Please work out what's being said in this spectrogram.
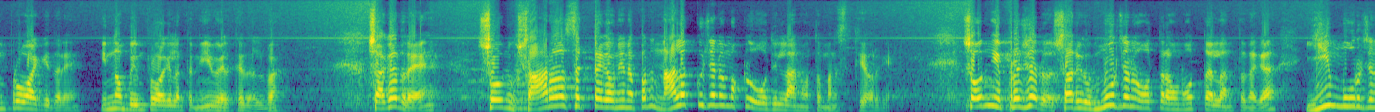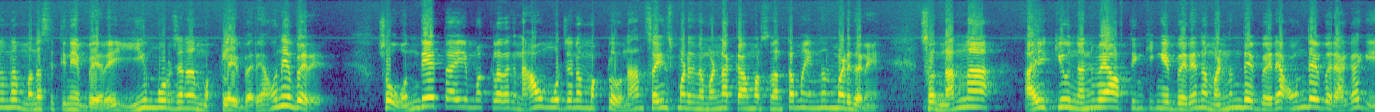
ಇಂಪ್ರೂವ್ ಆಗಿದ್ದಾರೆ, ಇನ್ನೊಬ್ಬ ಇಂಪ್ರೂವ್ ಆಗಿಲ್ಲ ಅಂತ ನೀವು ಹೇಳ್ತಾ ಸೊ ಹಾಗಾದರೆ ಸೊ ಸಾರಾಸಟ್ಟಾಗಿ ಅವನೇನಪ್ಪ ಅಂದ್ರೆ ನಾಲ್ಕು ಜನ ಮಕ್ಕಳು ಓದಿಲ್ಲ ಅನ್ನುವಂಥ ಮನಸ್ಥಿತಿ ಅವ್ರಿಗೆ. ಸೊ ಅವನಿಗೆ ಪ್ರೆಷರ್ ಸರ್ ಇವ್ರು ಮೂರು ಜನ ಓದ್ತಾರೆ, ಅವ್ನು ಓದ್ತಾ ಇಲ್ಲ ಅಂತಂದಾಗ, ಈ ಮೂರು ಜನದ ಮನಸ್ಥಿತಿನೇ ಬೇರೆ, ಈ ಮೂರು ಜನ ಮಕ್ಕಳೇ ಬೇರೆ, ಅವನೇ ಬೇರೆ. ಸೊ ಒಂದೇ ತಾಯಿ ಮಕ್ಕಳಾದಾಗ ನಾವು ಮೂರು ಜನ ಮಕ್ಕಳು, ನಾನು ಸೈನ್ಸ್ ಮಾಡಿದೆ, ನಮ್ಮ ಅಣ್ಣ ಕಾಮರ್ಸ್ ನನ್ನ ತಮ್ಮ ಇನ್ನೊಂದು ಮಾಡಿದ್ದಾನೆ. ಸೊ ನನ್ನ ಐ ಕ್ಯೂ ನನ್ನ ವೇ ಆಫ್ ಥಿಂಕಿಂಗೇ ಬೇರೆ, ನಮ್ಮ ಅಣ್ಣಂದೇ ಬೇರೆ, ಅವಂದೇ ಬೇರೆ. ಹಾಗಾಗಿ,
